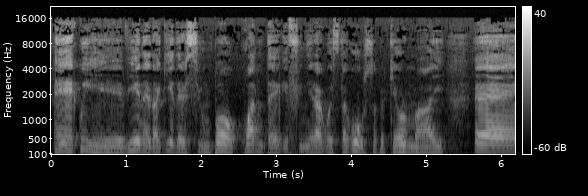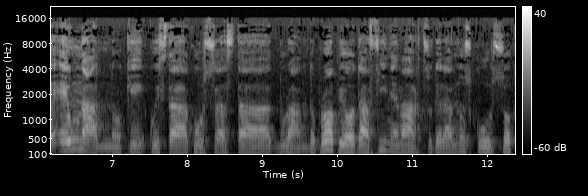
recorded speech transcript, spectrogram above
e, qui viene da chiedersi un po' quant'è che finirà questa corsa perché ormai eh, è un anno che questa corsa sta durando proprio da fine marzo dell'anno scorso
